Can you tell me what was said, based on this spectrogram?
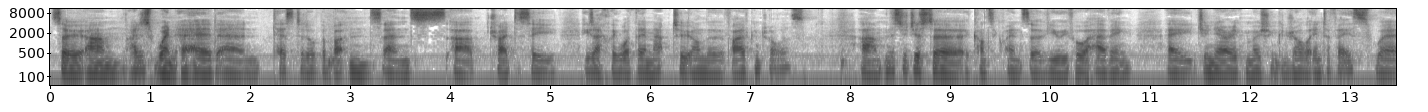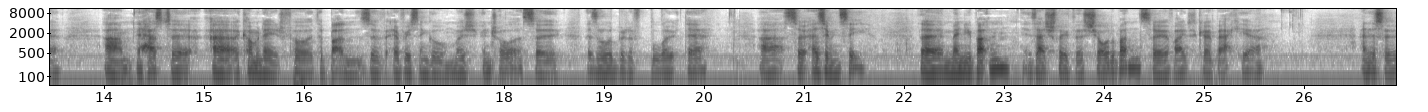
So um, I just went ahead and tested all the buttons and uh, tried to see exactly what they map to on the Vive controllers. Um, this is just a consequence of UE4 having a generic motion controller interface where um, it has to uh, accommodate for the buttons of every single motion controller, so there's a little bit of bloat there. Uh, so as you can see, the menu button is actually the shoulder button, so if I just go back here, and this will,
